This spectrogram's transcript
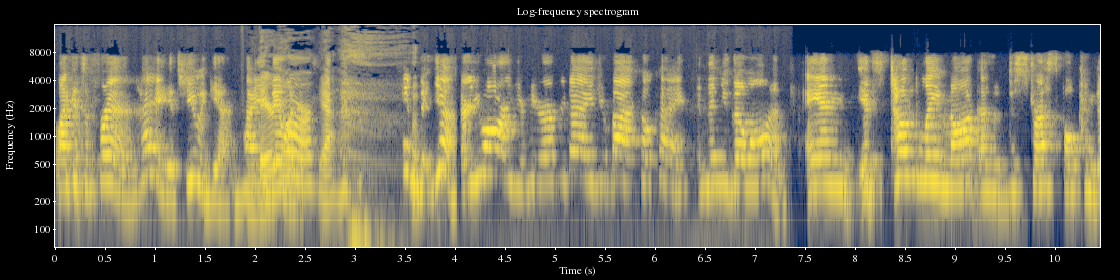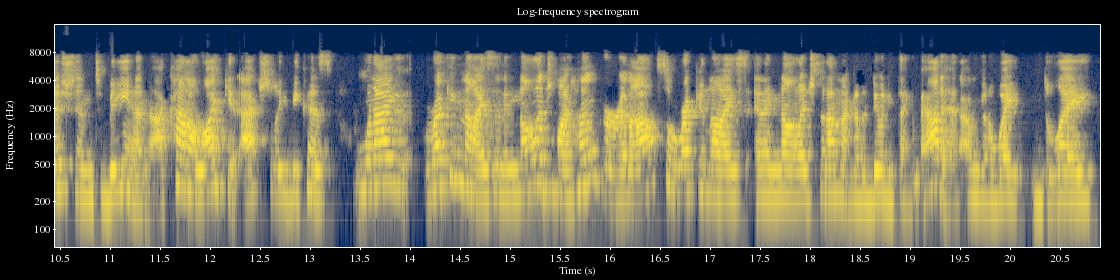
like it's a friend. Hey, it's you again. How there you, you are. Yeah. and yeah, there you are. You're here every day. You're back. Okay. And then you go on. And it's totally not a distressful condition to be in. I kind of like it actually because when I recognize and acknowledge my hunger, and I also recognize and acknowledge that I'm not going to do anything about it, I'm going to wait and delay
